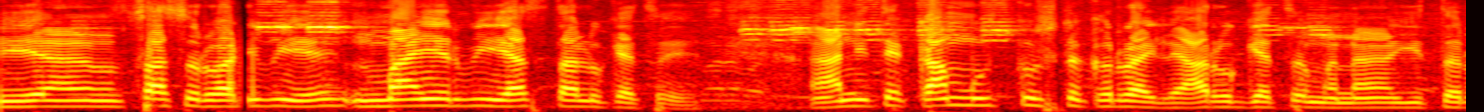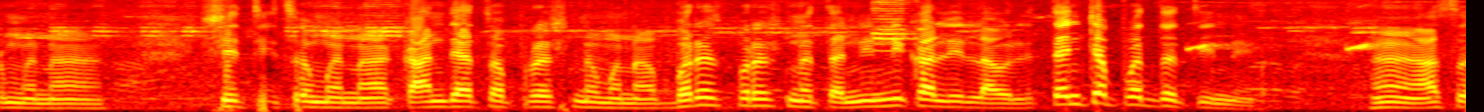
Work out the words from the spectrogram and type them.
या सासूरवाडी बी आहे माहेर बी याच तालुक्याचं आहे. आणि ते काम उत्कृष्ट करू राहिले आरोग्याचं म्हणा इतर म्हणा. शेतीचं म्हणा कांद्याचा प्रश्न म्हणा बरेच प्रश्न त्यांनी निकाली लावले त्यांच्या पद्धतीने. हां असं.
